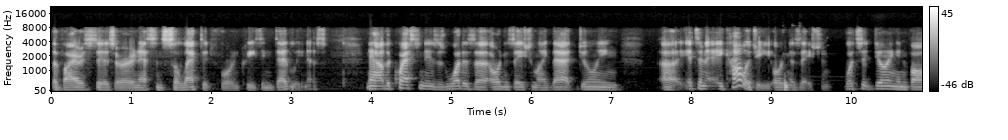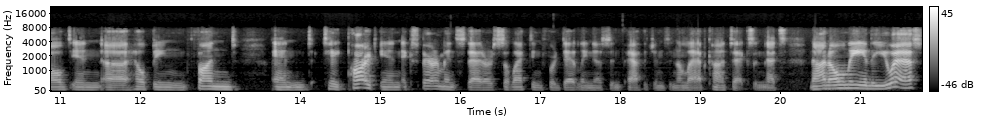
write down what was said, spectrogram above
the viruses are, in essence, selected for increasing deadliness. Now, the question is, is what is an organization like that doing uh, it's an ecology organization. What's it doing involved in uh, helping fund and take part in experiments that are selecting for deadliness and pathogens in a lab context? And that's not only in the U.S.,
